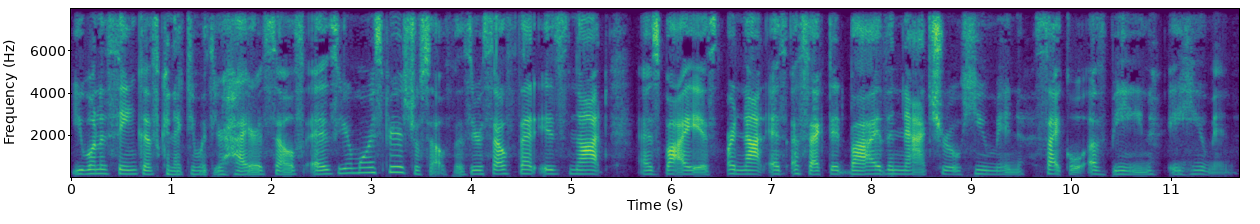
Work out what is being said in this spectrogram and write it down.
You want to think of connecting with your higher self as your more spiritual self, as your self that is not as biased or not as affected by the natural human cycle of being a human.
